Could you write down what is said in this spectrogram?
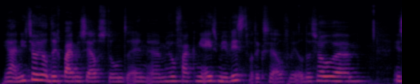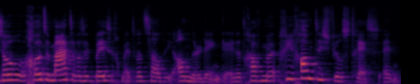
ja, niet zo heel dicht bij mezelf stond en um, heel vaak niet eens meer wist wat ik zelf wilde. Zo, um, in zo'n grote mate was ik bezig met wat zal die ander denken. En dat gaf me gigantisch veel stress. En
